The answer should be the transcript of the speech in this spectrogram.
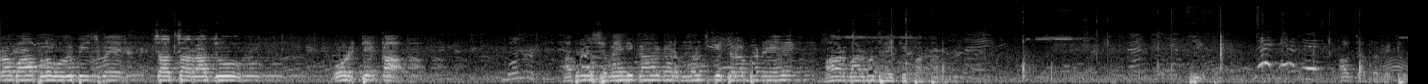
और अब आप लोगों के बीच में चाचा राजू और टेका। अपना समय निकाल कर मंच की तरफ़ बढ़ रहे हैं। बार बार बधाई के पात्र। आओ चाचा बैठो।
